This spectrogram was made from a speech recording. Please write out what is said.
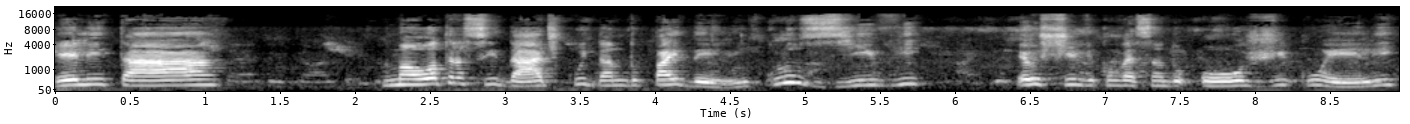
ele tá numa outra cidade cuidando do pai dele. Inclusive, eu estive conversando hoje com ele.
